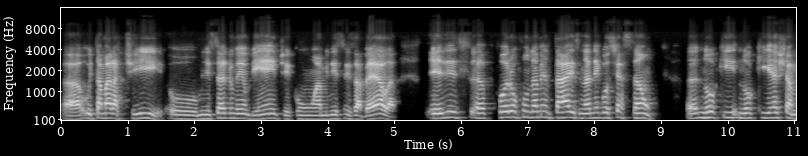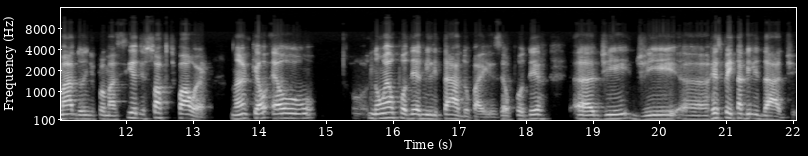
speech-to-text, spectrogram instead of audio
Uh, o Itamaraty, o Ministério do Meio Ambiente, com a ministra Isabela, eles uh, foram fundamentais na negociação, uh, no, que, no que é chamado em diplomacia de soft power, né? que é é o, não é o poder militar do país, é o poder uh, de, de respeitabilidade,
